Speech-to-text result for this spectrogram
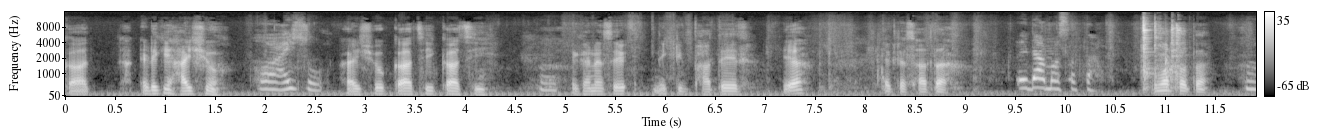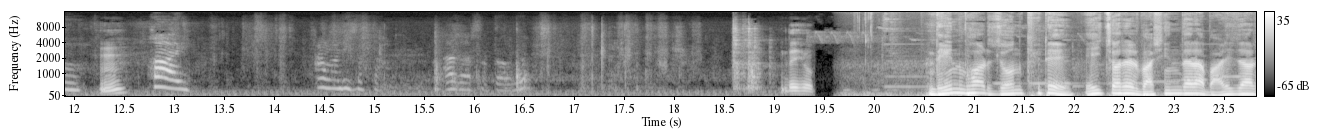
কাজ এটা কি হাইশো হাইশো কাচি হুম। এখানে আছে একটি ভাতের ইয়া একটা ছাতা। এটা আমার সাথে তোমার ছাতা? হুম। হাই। আমারই দিনভর জোন খেটে এই চরের বাসিন্দারা বাড়ি যাওয়ার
